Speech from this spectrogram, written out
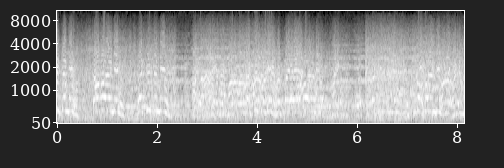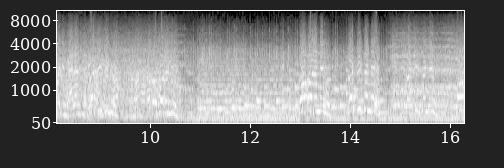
రక్షించండి. కాపాడండి. రక్షించండి. రక్షించండి. రక్షించండి. రక్షించండి.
